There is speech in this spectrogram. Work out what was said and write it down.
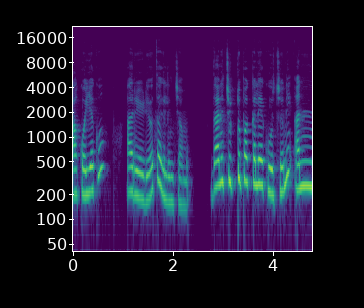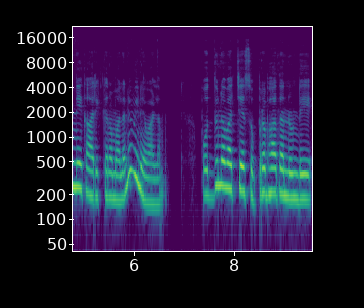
ఆ కొయ్యకు ఆ రేడియో తగిలించాము. దాని చుట్టుపక్కలే కూర్చొని అన్ని కార్యక్రమాలను వినేవాళ్ళం. పొద్దున వచ్చే సుప్రభాతం నుండి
